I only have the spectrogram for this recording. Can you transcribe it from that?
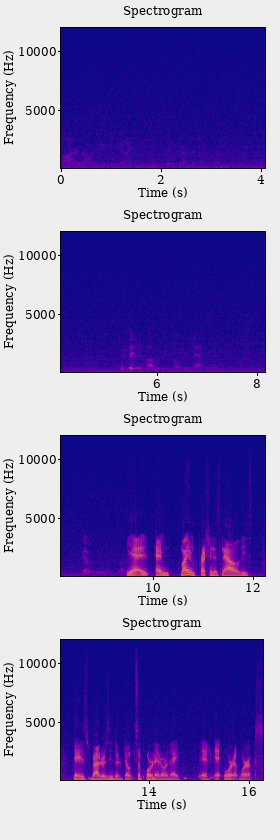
modern router should give you an IP6 address that doesn't work. Which made it a problem a couple years back, but got rid of the old router. Yeah, it, and my impression is now these days routers either don't support it or they it, it or it works.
